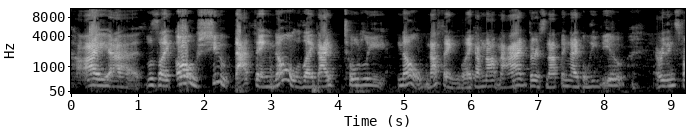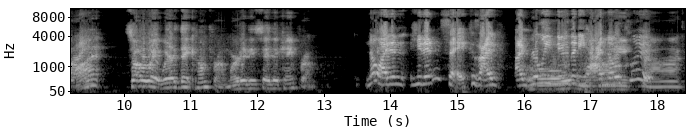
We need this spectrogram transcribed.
I uh, was like, oh shoot, that thing. No, like I totally no, nothing. Like I'm not mad. There's nothing. I believe you. Everything's fine. What? So, oh, wait, where did they come from? Where did he say they came from? No, I didn't. He didn't say because I I really knew that he had Oh no clue. God.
